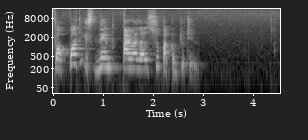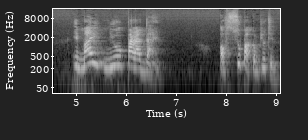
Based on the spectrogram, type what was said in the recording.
for what is named parallel supercomputing. In my new paradigm of supercomputing,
